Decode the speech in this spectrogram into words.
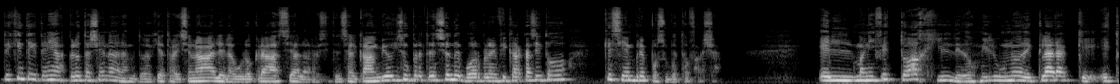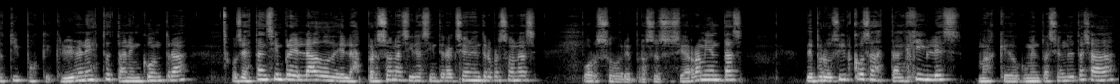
de gente que tenía las pelotas llenas de las metodologías tradicionales, la burocracia, la resistencia al cambio y su pretensión de poder planificar casi todo, que siempre, por supuesto, falla. El manifiesto ágil de 2001 declara que estos tipos que escribieron esto están en contra, o sea, están siempre del lado de las personas y las interacciones entre personas por sobre procesos y herramientas, de producir cosas tangibles más que documentación detallada,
